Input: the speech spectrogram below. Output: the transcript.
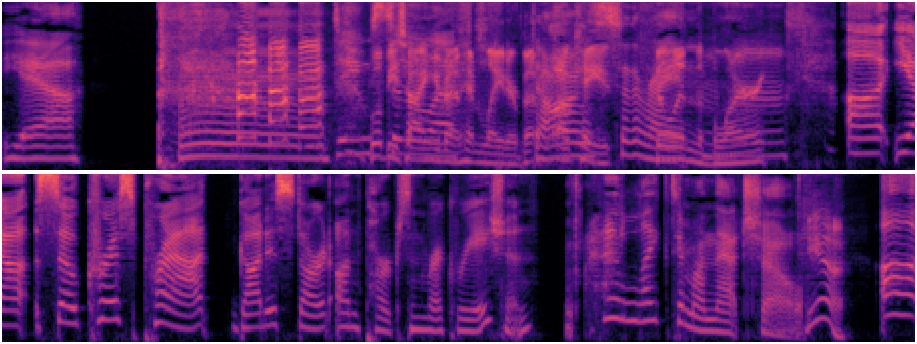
Yeah. Dings We'll be to the talking about him later, but Dongs okay, to the fill right. in the blanks. Uh, yeah. So Chris Pratt got his start on Parks and Recreation. I liked him on that show. Yeah. Uh,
